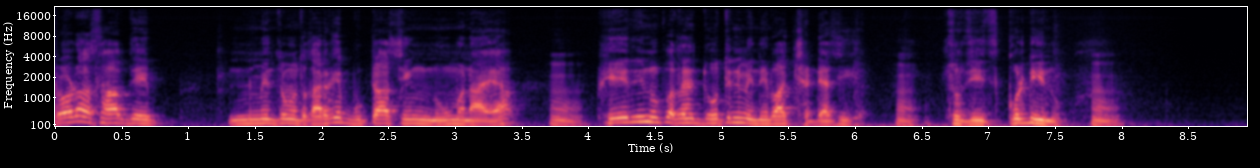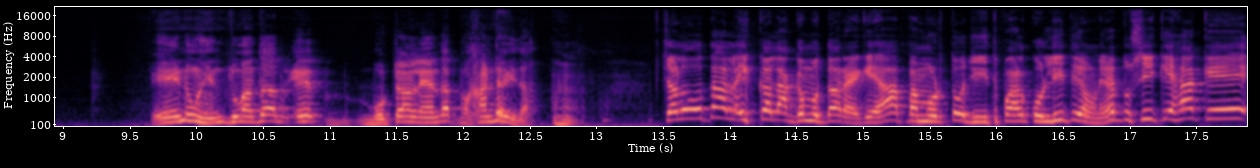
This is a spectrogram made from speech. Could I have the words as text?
ਟੋੜਾ ਸਾਹਿਬ ਦੇ ਮਿੰਤ ਮੁਤ ਕਰਕੇ ਬੂਟਾ ਸਿੰਘ ਨੂੰ ਮਨਾਇਆ। ਹੂੰ। ਫਿਰ ਇਹਨੂੰ ਪਤਾ ਨਹੀਂ ਦੋ ਤਿੰਨ ਮਹੀਨੇ ਬਾਅਦ ਛੱਡਿਆ ਸੀਗਾ। ਹੂੰ। ਸੁਰਜੀਤ ਕੁੱਡੀ ਨੂੰ। ਹੂੰ। ਇਹਨੂੰ ਹਿੰਦੂਆਂ ਦਾ ਇਹ ਵੋਟਾਂ ਲੈਣ ਦਾ ਪਖੰਡ ਹੈ। ਇਹਦਾ ਚਲੋ ਉਹ ਤਾਂ ਇੱਕ ਅਲੱਗ ਮੁੱਦਾ ਰਹਿ ਗਿਆ ਆਪਾਂ ਮੁੜ ਤੋਂ ਜੀਤਪਾਲ ਕੋਹਲੀ ਤੇ ਆਉਣੇ ਆ। ਤੁਸੀਂ ਕਿਹਾ ਕਿ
